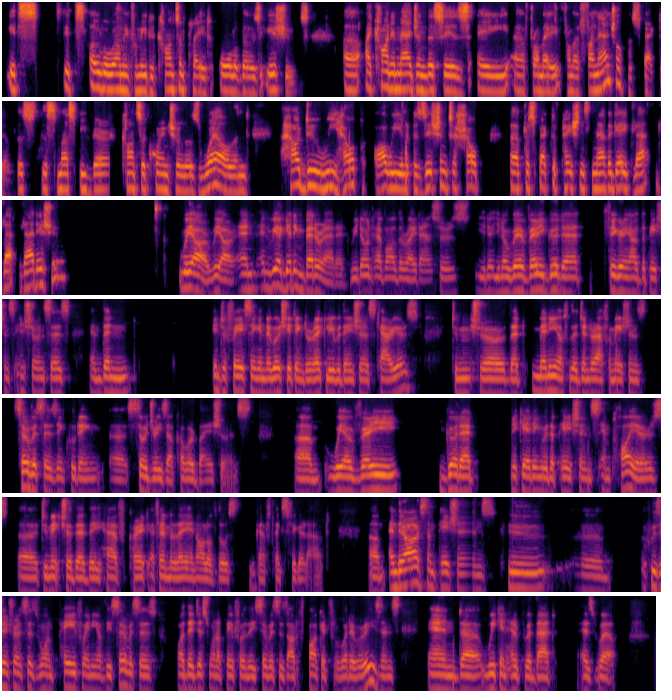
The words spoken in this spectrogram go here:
it's it's overwhelming for me to contemplate all of those issues. Uh, I can't imagine this is a uh, from a from a financial perspective. This this must be very consequential as well. And how do we help? Are we in a position to help uh, prospective patients navigate that that that issue? We are, we are, and and we are getting better at it. We don't have all the right answers. You know, you know, we're very good at figuring out the patient's insurances and then interfacing and negotiating directly with the insurance carriers to make sure that many of the gender affirmations services, including uh, surgeries, are covered by insurance. Um, we are very good at communicating with the patient's employers uh, to make sure that they have correct FMLA and all of those kind of things figured out. Um, and there are some patients who uh, whose insurances won't pay for any of these services, or they just want to pay for these services out of pocket for whatever reasons, and uh, we can help with that as well.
